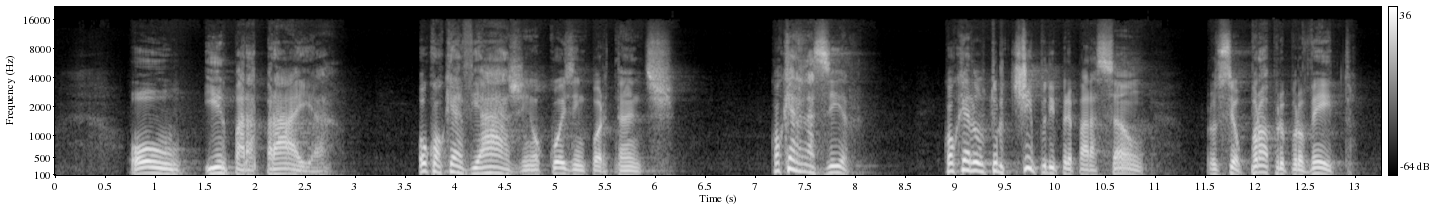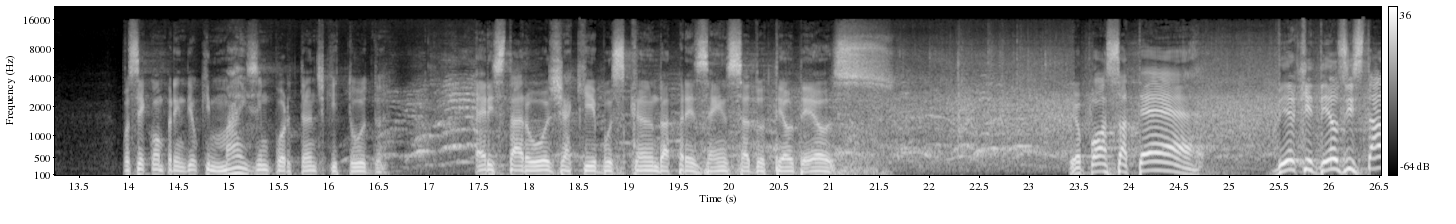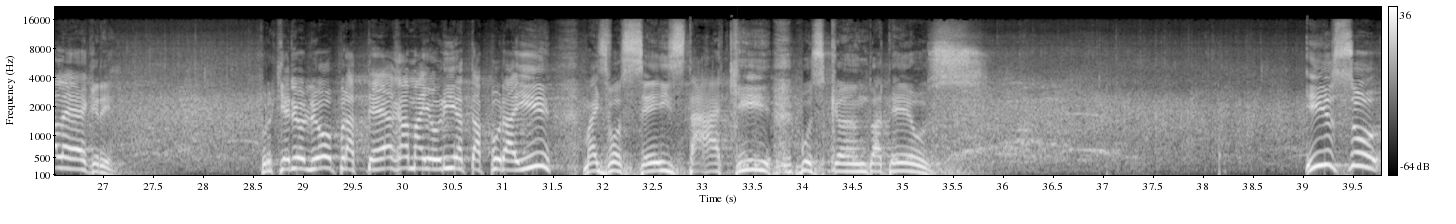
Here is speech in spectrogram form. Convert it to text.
ou ir para a praia, ou qualquer viagem ou coisa importante, qualquer lazer, qualquer outro tipo de preparação para o seu próprio proveito, você compreendeu que mais importante que tudo era estar hoje aqui buscando a presença do teu Deus. Eu posso até ver que Deus está alegre. Porque ele olhou para a terra, a maioria está por aí, mas você está aqui buscando a Deus. Isso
